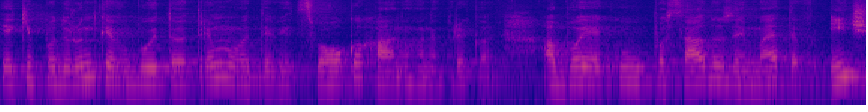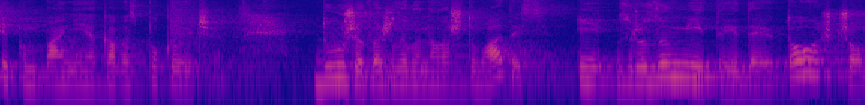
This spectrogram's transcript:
які подарунки ви будете отримувати від свого коханого, наприклад, або яку посаду займете в іншій компанії, яка вас покличе. Дуже важливо налаштуватись і зрозуміти ідею того, що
